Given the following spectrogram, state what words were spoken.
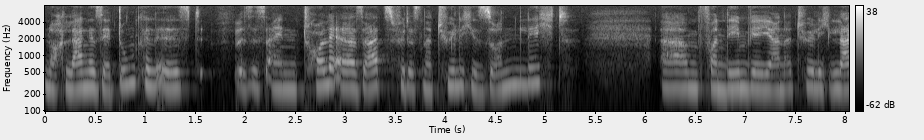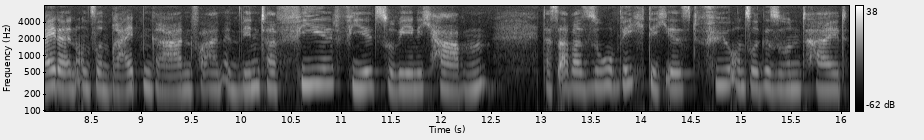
noch lange sehr dunkel ist. Es ist ein toller Ersatz für das natürliche Sonnenlicht, ähm, von dem wir ja natürlich leider in unseren Breitengraden, vor allem im Winter, viel, viel zu wenig haben, das aber so wichtig ist für unsere Gesundheit,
